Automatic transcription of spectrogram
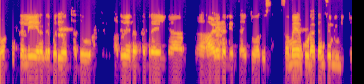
ನೋಟ್ಬುಕ್ ಅಲ್ಲಿ ಏನಂದ್ರೆ ಬರೆಯುವಂಥದ್ದು, ಅದು ಏನಂತಂದ್ರೆ ಈಗ ಹಾಳೆನಲ್ಲಿ ಇರ್ತಾ ಇತ್ತು. ಅದು ಸಮಯ ಕೂಡ ಕನ್ಸ್ಯೂಮಿಂಗ್ ಇತ್ತು.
